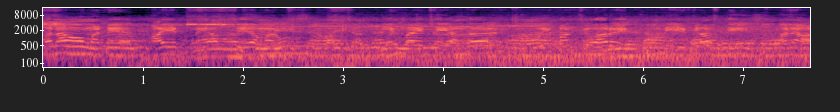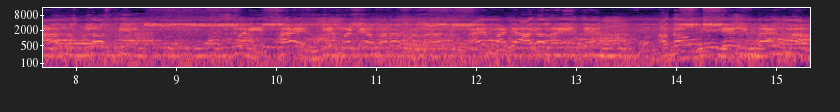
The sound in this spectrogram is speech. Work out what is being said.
બનાવવા માટે આ એક પ્રયાસ છે અમારું. લિંબાયતની અંદર કોઈ પણ તહેવારે કોમી એકલાસથી અને આનંદ ઉલ્લાસથી ઉજવણી થાય તે માટે અમારા સમાજ કાયમ માટે આગળ રહે છે. અગાઉ જે લિંબાયતમાં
